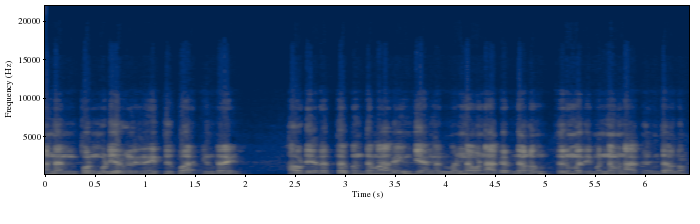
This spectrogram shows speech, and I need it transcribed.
அண்ணன் பொன்முடி அவர்களை நினைத்து பார்க்கின்றேன். அவருடைய இரத்த பந்தமாக இங்கே அண்ணன் மன்னவனாக இருந்தாலும் திருமதி மன்னவனாக இருந்தாலும்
